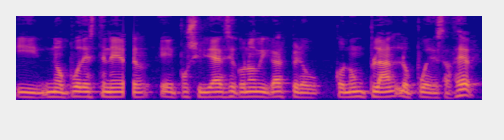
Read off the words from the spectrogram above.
y no puedes tener eh, posibilidades económicas, pero con un plan lo puedes hacer.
